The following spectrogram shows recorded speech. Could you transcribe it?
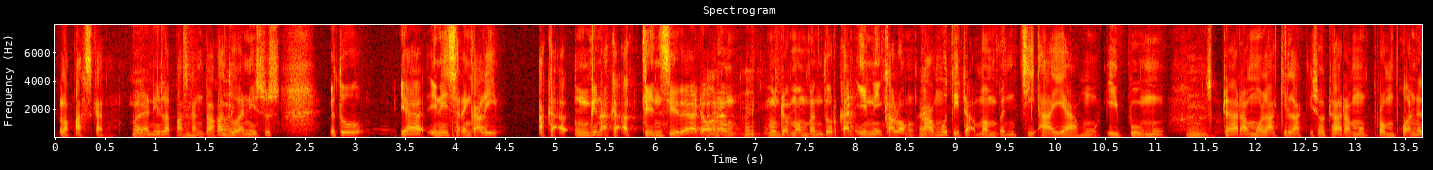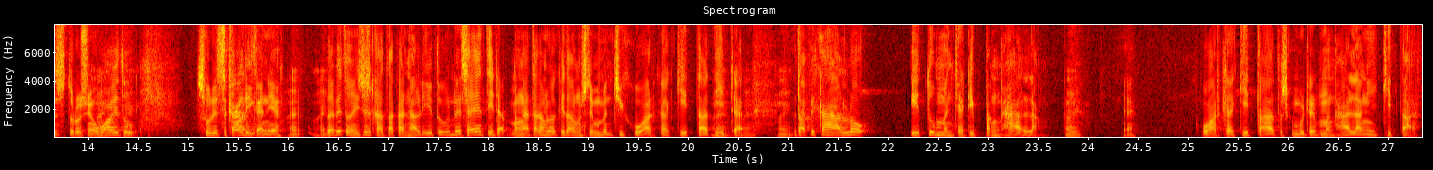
lepaskan, berani lepaskan. Bahkan Tuhan Yesus itu ya ini sering kali agak mungkin agak against gitu ya. Ada orang mudah membenturkan ini. Kalau kamu tidak membenci ayahmu, ibumu, saudaramu laki-laki, saudaramu perempuan dan seterusnya, wah itu sulit sekali kan ya. Tapi Tuhan Yesus katakan hal itu. Dan saya tidak mengatakan bahwa kita mesti membenci keluarga kita, tidak. Tapi kalau itu menjadi penghalang, ya keluarga kita terus kemudian menghalangi kita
